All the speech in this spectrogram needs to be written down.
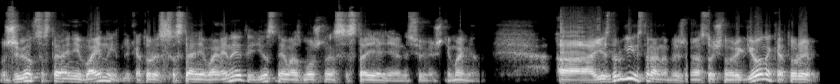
живет в состоянии войны, для которой состояние войны – это единственное возможное состояние на сегодняшний момент. А есть другие страны Ближневосточного региона, которые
